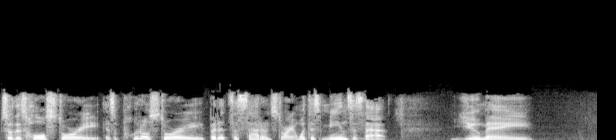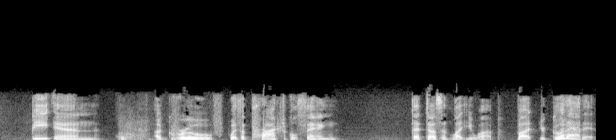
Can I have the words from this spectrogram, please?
So this whole story is a Pluto story, but it's a Saturn story. And what this means is that you may be in a groove with a practical thing that doesn't light you up, but you're good at it.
